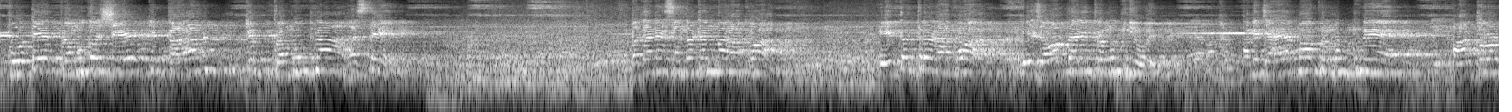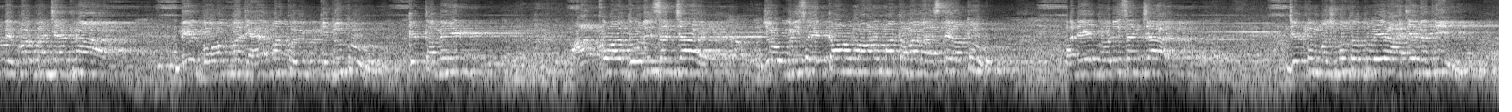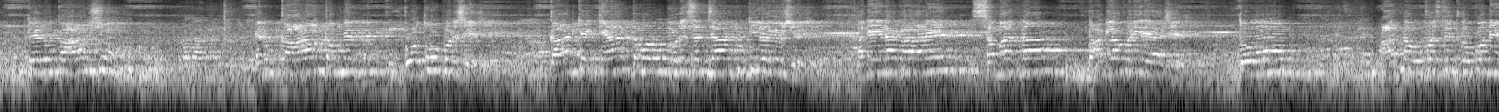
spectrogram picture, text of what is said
પોતે પ્રમુખ જ છે કે કારણ કે પ્રમુખના હસ્તે બધાને સંગઠનમાં રાખવા, એકત્ર રાખવા એ જવાબદારી પ્રમુખની હોય. અને જાહેરમાં પ્રમુખને આર્થરોડ પેપર પંચાયતના મેં ભવનમાં જાહેરમાં કીધું હતું કે તમે આખો આ દોરી સંચાર જે ઓગણીસો એકાણું બાણુંમાં તમારા હસ્તે હતું અને એ દોરી સંચાર હતું એ આજે નથી. તો કારણ શું? એનું કારણ તમને ગોતવું પડશે. કારણ કે ક્યાંક તમારું દોરી સંચાર તૂટી રહ્યું છે અને એના કારણે સમાજના ભાગલા પડી રહ્યા છે. તો હું આજના ઉપસ્થિત લોકોને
